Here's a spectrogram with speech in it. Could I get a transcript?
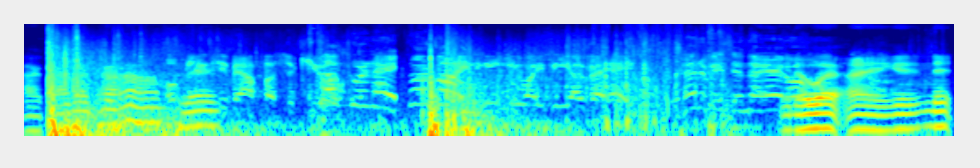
I gotta come. Objective Alpha secure. Grenade! Thermite! UAV overhead. Enemies in the air! You know what? I ain't getting it.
